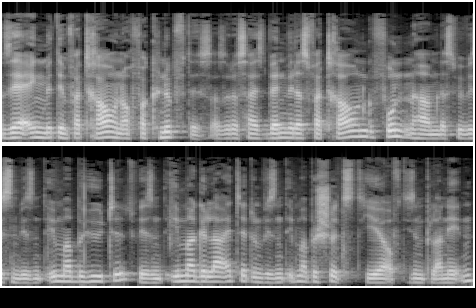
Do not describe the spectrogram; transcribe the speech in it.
sehr eng mit dem Vertrauen auch verknüpft ist. Also das heißt, wenn wir das Vertrauen gefunden haben, dass wir wissen, wir sind immer behütet, wir sind immer geleitet und wir sind immer beschützt hier auf diesem Planeten,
